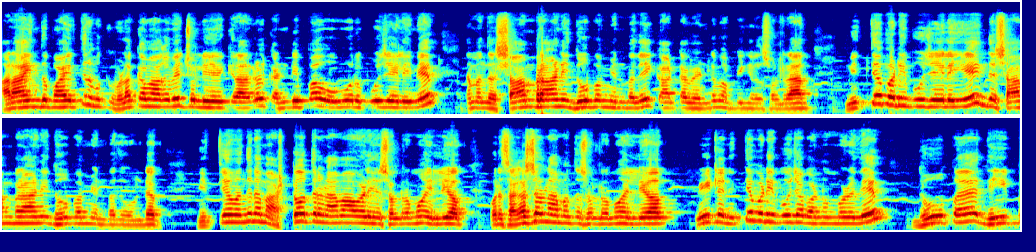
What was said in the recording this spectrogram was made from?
ஆராய்ந்து பார்த்து நமக்கு விளக்கமாகவே சொல்லி இருக்கிறார்கள் கண்டிப்பா ஒவ்வொரு பூஜையிலையுமே நம்ம இந்த சாம்பிராணி தூபம் என்பதை காட்ட வேண்டும் அப்படிங்கிறத சொல்றார். நித்தியபடி பூஜையிலேயே இந்த சாம்பிராணி தூபம் என்பது உண்டு. நித்தியம் வந்து நம்ம அஷ்டோத்திர நாமாவளியை சொல்றோமோ இல்லையோ ஒரு சகசிரநாமத்தை சொல்றோமோ இல்லையோ வீட்டில் நித்தியபடி பூஜை பண்ணும் பொழுதே தூப தீப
